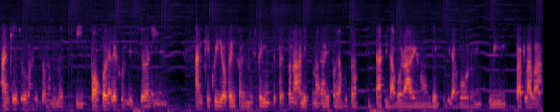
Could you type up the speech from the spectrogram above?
anche i giovani sono messi poco nelle condizioni anche qui io penso alle mie esperienze personali, magari poi ho avuto la possibilità di lavorare in un ambiente di lavoro in cui parlava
